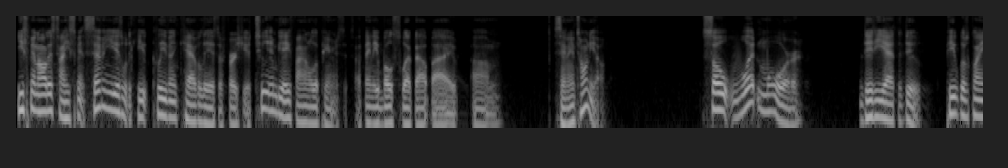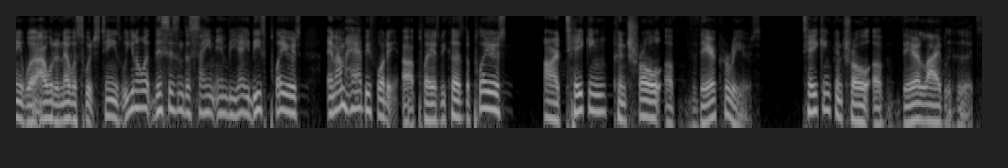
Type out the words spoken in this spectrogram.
he spent all this time. He spent seven years with the Cleveland Cavaliers the first year, two NBA final appearances. I think they both swept out by um, San Antonio. So, what more did he have to do? People claim, well, I would have never switched teams. Well, you know what? This isn't the same NBA. These players, and I'm happy for the uh, players because the players are taking control of their careers, taking control of their livelihoods,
